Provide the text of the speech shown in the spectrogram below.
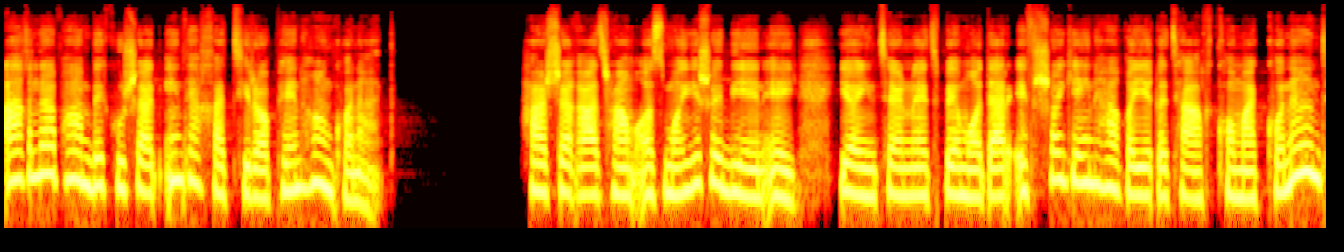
اغلب هم بکوشد این تخطی را پنهان کند. هر چقدر هم آزمایش دی ای یا اینترنت به ما در افشای این حقایق تلخ کمک کنند،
